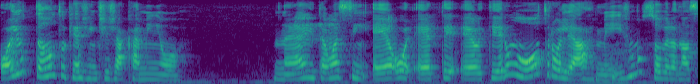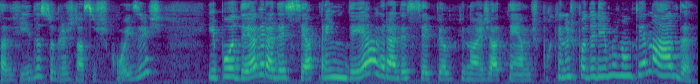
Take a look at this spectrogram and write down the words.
olha o tanto que a gente já caminhou, né? Então, assim, é, é, ter, é ter um outro olhar mesmo sobre a nossa vida, sobre as nossas coisas e poder agradecer, aprender a agradecer pelo que nós já temos, porque nós poderíamos não ter nada,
